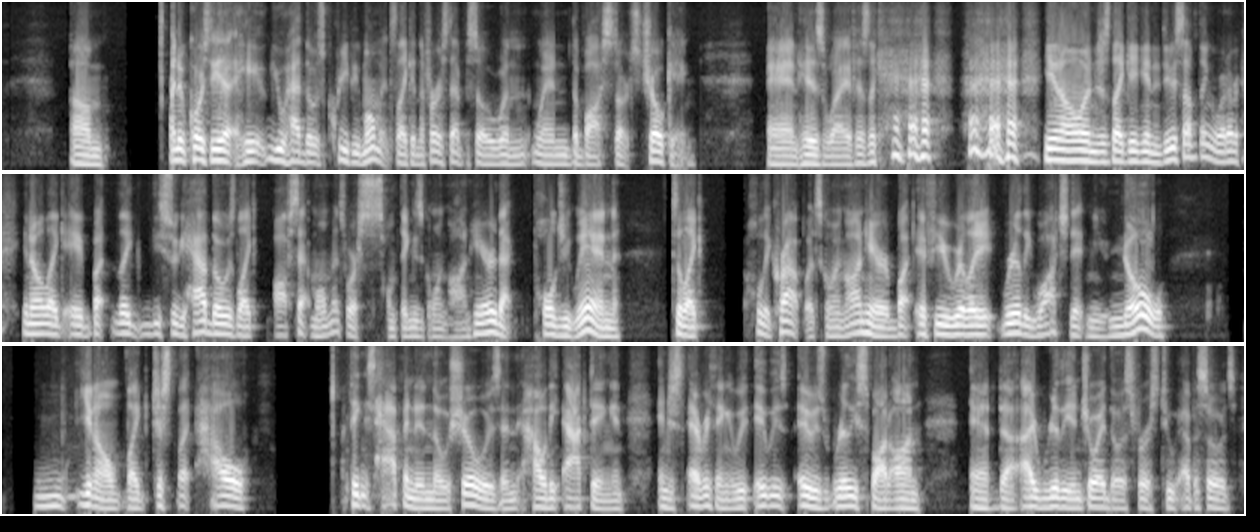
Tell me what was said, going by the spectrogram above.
Um and of course, he, he, you had those creepy moments, like in the first episode when when the boss starts choking, and his wife is like, you know, and just like, "Are you gonna do something or whatever?" You know, like a but like so you had those like offset moments where something is going on here that pulled you in to like, holy crap, what's going on here? But if you really really watched it and you know, you know, like just like how things happened in those shows and how the acting and and just everything it was it was it was really spot on and uh, I really enjoyed those first two episodes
